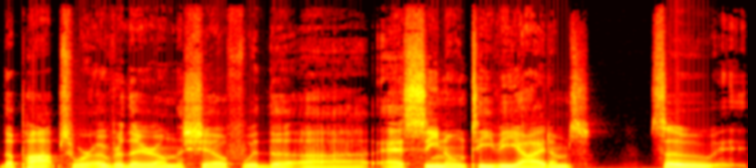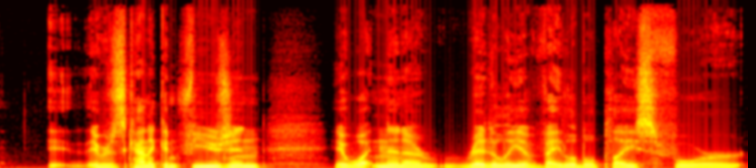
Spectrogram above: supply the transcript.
the pops were over there on the shelf with the uh, as seen on TV items. So it, there was kind of confusion. It wasn't in a readily available place for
